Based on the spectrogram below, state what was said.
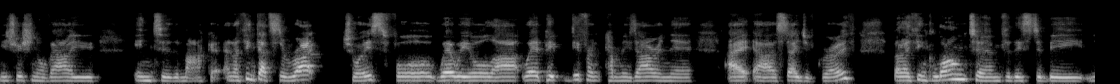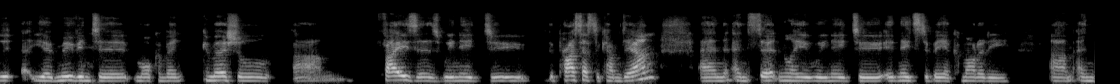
nutritional value into the market. And I think that's the right choice for where we all are, where different companies are in their uh, uh, stage of growth. But I think long term for this to be, you know, move into more commercial um, phases, we need to the price has to come down, and and certainly we need to it needs to be a commodity. Um, and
